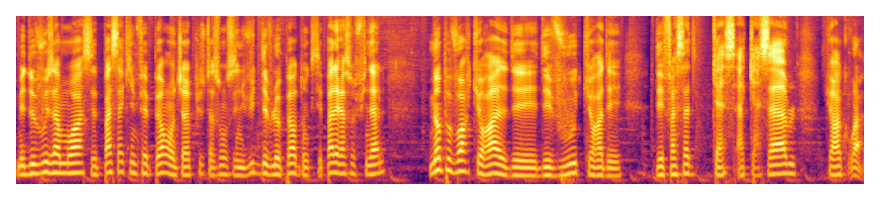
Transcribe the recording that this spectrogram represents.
mais de vous à moi, c'est pas ça qui me fait peur. On dirait plus, de toute façon, c'est une vue de développeur, donc c'est pas la version finale. Mais on peut voir qu'il y aura des, voûtes, qu'il y aura des, des façades casse, à cassables, qu'il y aura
